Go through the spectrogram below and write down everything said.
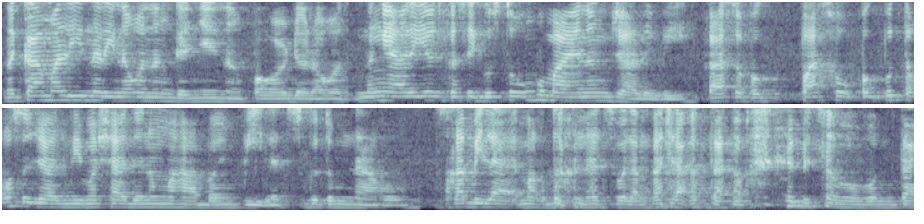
Nagkamali na rin ako ng ganyan ng pa-order ako. Nangyari yun kasi gusto kong kumain ng Jollibee. Kaso pag pasok, pagpunta ko sa Jollibee, masyado nang mahaba yung pila. Gutom na ako. Sa kabila, McDonald's, walang katao-tao. Doon na pupunta.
